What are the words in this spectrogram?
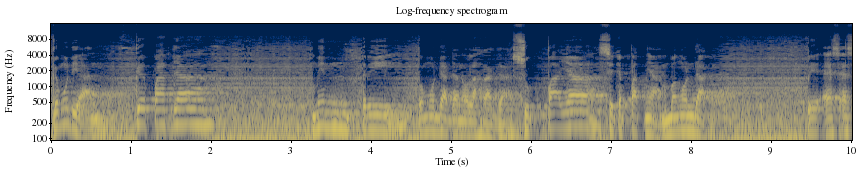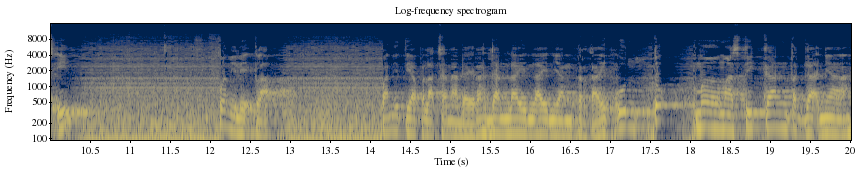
Kemudian kepada Menteri Pemuda dan Olahraga supaya secepatnya mengundang PSSI pemilik klub panitia pelaksana daerah dan lain-lain yang terkait untuk memastikan tegaknya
